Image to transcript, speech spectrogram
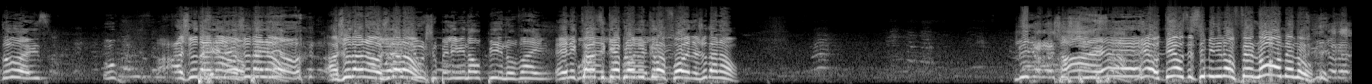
2, Ajuda não, ajuda não. Ajuda não, ajuda não. Pra eliminar o Pino, vai. Ele Com quase L, quebrou o microfone, ajuda não. Liga na justiça. Aê! Meu Deus, esse menino é um fenômeno! Na...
